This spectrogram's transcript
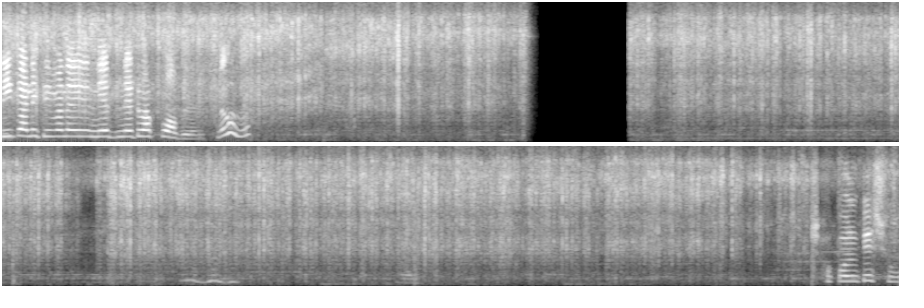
রিকানেক্টিং মানে নেট নেটওয়ার্ক প্রবলেম দেখো তো। সকলকে শুভ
